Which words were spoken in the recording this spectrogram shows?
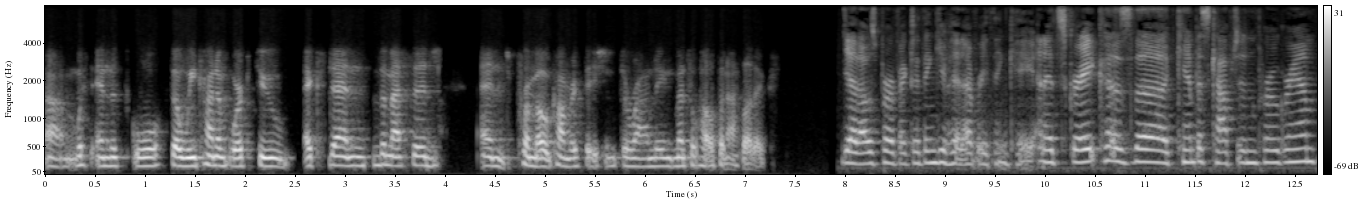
um, within the school. So, we kind of work to extend the message and promote conversations surrounding mental health and athletics. Yeah, that was perfect. I think you hit everything, Kate. And it's great because the campus captain program,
